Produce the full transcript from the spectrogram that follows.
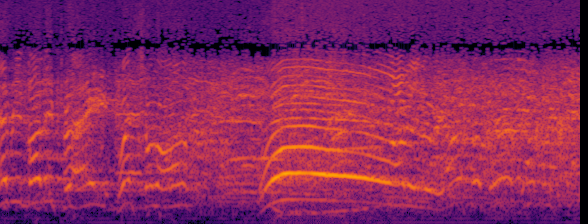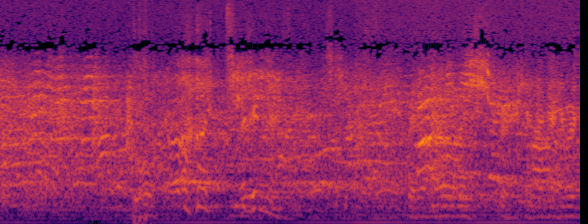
Everybody pray. Bless the Lord. Oh, hallelujah. Oh, Jesus. Holy Spirit, in the name of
